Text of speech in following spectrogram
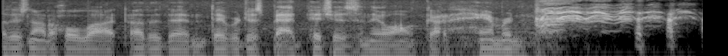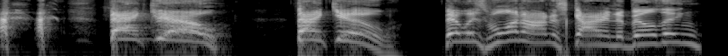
There's not a whole lot other than they were just bad pitches and they all got hammered. Thank you. Thank you. There was one honest guy in the building,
